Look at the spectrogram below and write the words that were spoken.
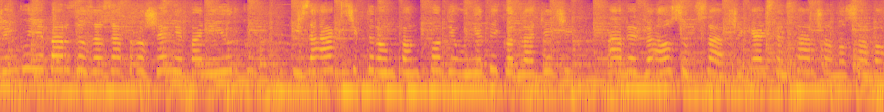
Dziękuję bardzo za zaproszenie, panie Jurku, i za akcję, którą pan podjął nie tylko dla dzieci, ale dla osób starszych. Ja jestem starszą osobą,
